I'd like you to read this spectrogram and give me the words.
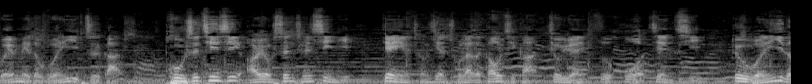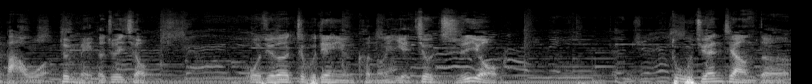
唯美的文艺质感，朴实清新而又深沉细腻。电影呈现出来的高级感，就源自霍建起对文艺的把握，对美的追求。我觉得这部电影可能也就只有杜鹃这样的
